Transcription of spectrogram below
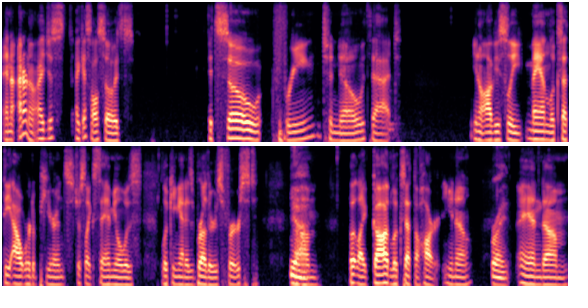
and I don't know, I just I guess also it's it's so freeing to know that you know obviously man looks at the outward appearance just like samuel was looking at his brothers first Yeah. um but like god looks at the heart you know right. and um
